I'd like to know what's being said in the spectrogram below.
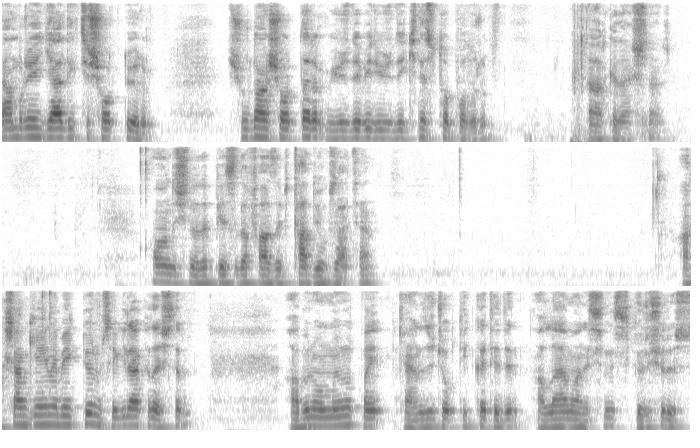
Ben buraya geldikçe shortluyorum. Şuradan shortlarım. %1, %2'de stop olurum. Arkadaşlar. Onun dışında da piyasada fazla bir tad yok zaten. Akşamki yayına bekliyorum sevgili arkadaşlarım. Abone olmayı unutmayın. Kendinize çok dikkat edin. Allah'a emanetsiniz. Görüşürüz.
